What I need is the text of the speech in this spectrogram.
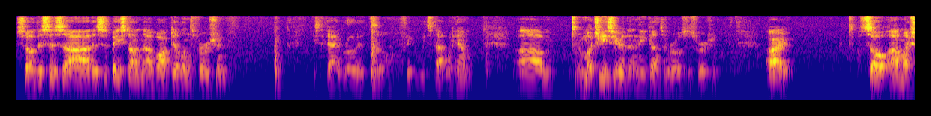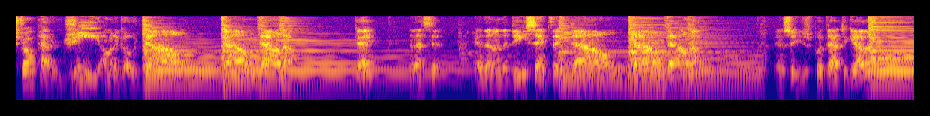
So this is uh, this is based on uh, Bob Dylan's version. He's the guy that wrote it, so I figured we'd start with him. Um, much easier than the Guns N' Roses version. All right. So uh, my strum pattern, G, I'm going to go down, down, down, up. Okay? And that's it. And then on the D, same thing, down, down, down, up. And so you just put that together.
